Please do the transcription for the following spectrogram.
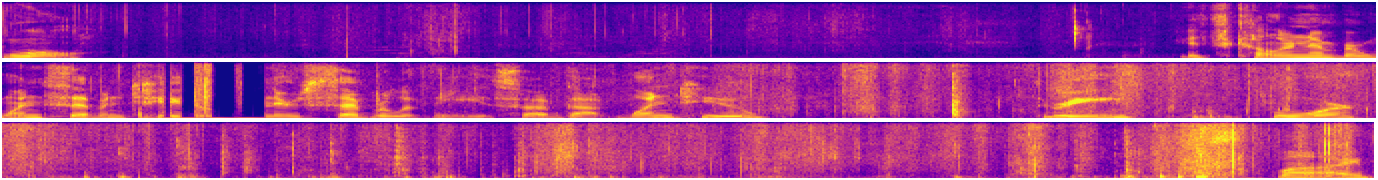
wool. It's color number 172, and there's several of these. So I've got one, two, three, four, five,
